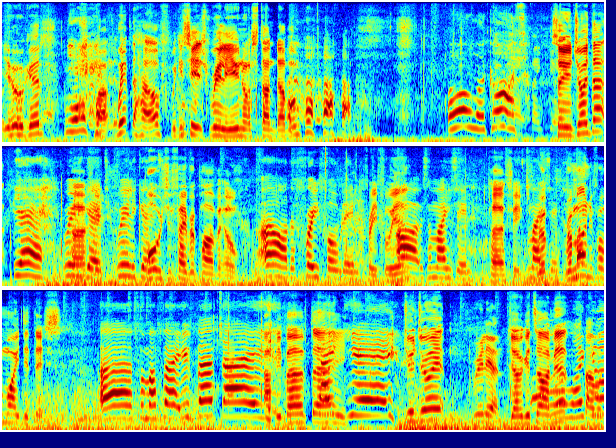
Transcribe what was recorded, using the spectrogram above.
You all good? yeah. Right, whip the hat off. We can see it's really you, not a stunt double. Oh my God. So you enjoyed that? Yeah, really Perfect. good. Really good. What was your favourite part of it all? Oh, the free falling. Free for Oh, you? Ah, it was amazing. Perfect. amazing. remind everyone why you did this. Uh, for my 30th birthday. Happy birthday. Thank you. Did you enjoy it? Did Brilliant. you have a good time, yeah? Oh my That was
